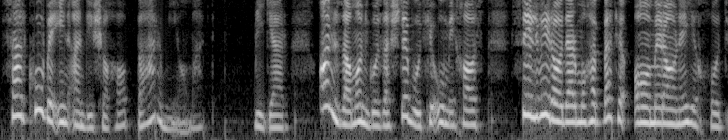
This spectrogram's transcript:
سرکوب این اندیشه ها بر می آمد. دیگر آن زمان گذشته بود که او می‌خواست سلوی را در محبت آمرانه خود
